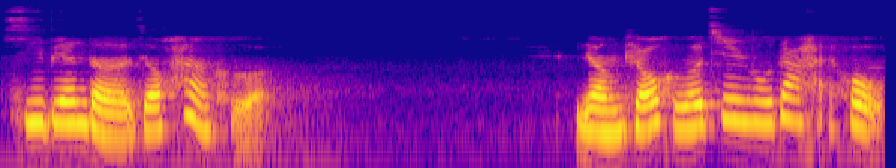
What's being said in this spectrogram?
西边的叫汉河。两条河进入大海后，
